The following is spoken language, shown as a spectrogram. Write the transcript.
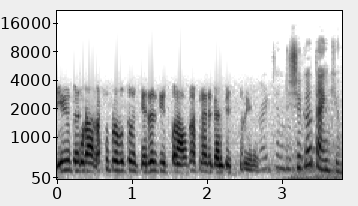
జీవితం కూడా రాష్ట్ర ప్రభుత్వం చర్యలు తీసుకునే అవకాశం అయితే కనిపిస్తుంది. చంద్రశేఖర్ థ్యాంక్ యూ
